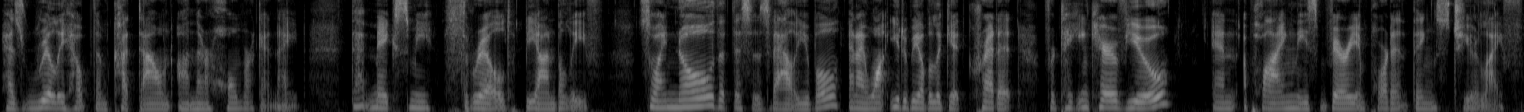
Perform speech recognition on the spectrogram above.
has really helped them cut down on their homework at night. That makes me thrilled beyond belief. So I know that this is valuable and I want you to be able to get credit for taking care of you and applying these very important things to your life.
